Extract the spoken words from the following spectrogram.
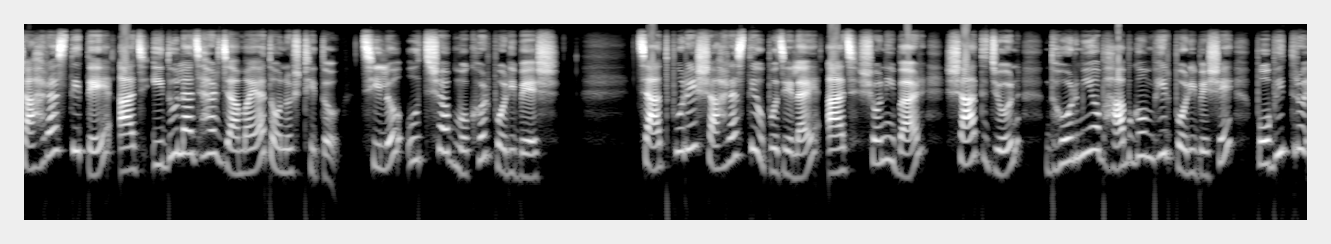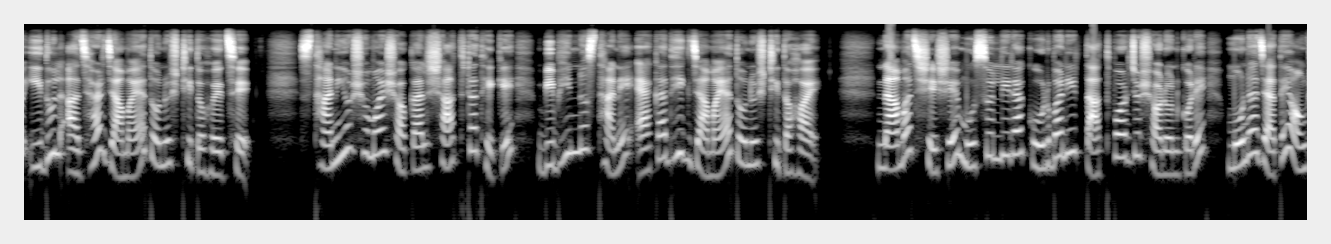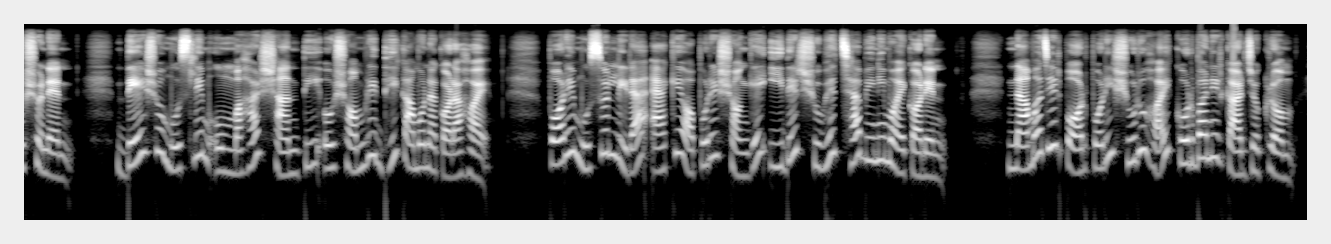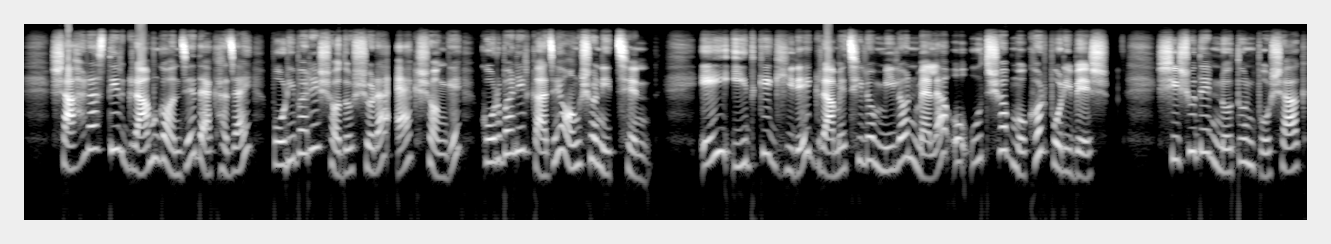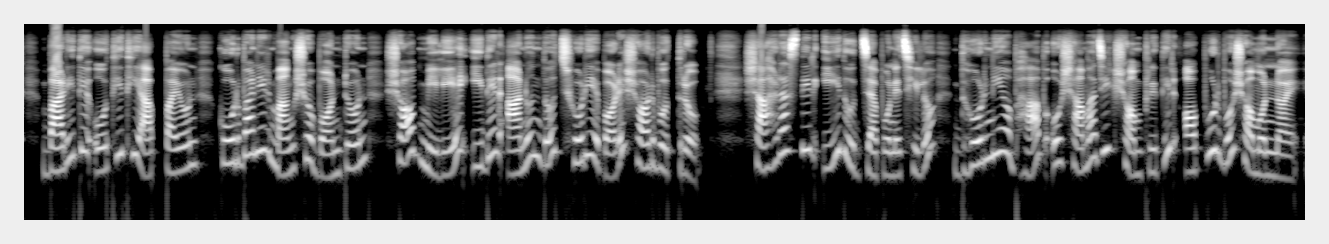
শাহরাস্তিতে আজ ঈদুল আজহার জামায়াত অনুষ্ঠিত ছিল উৎসব মুখর পরিবেশ। চাঁদপুরের শাহরাস্তি উপজেলায় আজ শনিবার সাত জুন ধর্মীয় ভাবগম্ভীর পরিবেশে পবিত্র ঈদুল আজহার জামায়াত অনুষ্ঠিত হয়েছে। স্থানীয় সময় সকাল সাতটা থেকে বিভিন্ন স্থানে একাধিক জামায়াত অনুষ্ঠিত হয়। নামাজ শেষে মুসল্লিরা কোরবানির তাৎপর্য স্মরণ করে মোনাজাতে অংশ নেন। দেশ ও মুসলিম উম্মাহার শান্তি ও সমৃদ্ধি কামনা করা হয়। পরে মুসল্লিরা একে অপরের সঙ্গে ঈদের শুভেচ্ছা বিনিময় করেন। নামাজের পরপরই শুরু হয় কোরবানির কার্যক্রম। শাহরাস্তির গ্রামগঞ্জে দেখা যায়, পরিবারের সদস্যরা একসঙ্গে কোরবানির কাজে অংশ নিচ্ছেন। এই ঈদকে ঘিরে গ্রামে ছিল মিলন মেলা ও উৎসব মুখর পরিবেশ। শিশুদের নতুন পোশাক, বাড়িতে অতিথি আপ্যায়ন, কোরবানির মাংস বন্টন, সব মিলিয়ে ঈদের আনন্দ ছড়িয়ে পড়ে সর্বত্র। শাহরাস্তির ঈদ উদযাপনে ছিল ধর্মীয় ভাব ও সামাজিক সম্প্রীতির অপূর্ব সমন্বয়।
